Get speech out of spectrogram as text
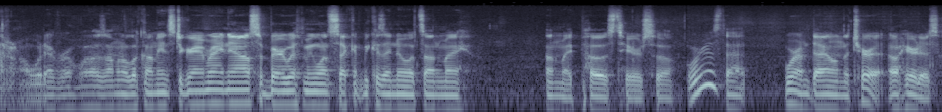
I don't know whatever it was. I'm gonna look on Instagram right now, so bear with me one second because I know it's on my on my post here. So where is that? Where I'm dialing the turret? Oh, here it is.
